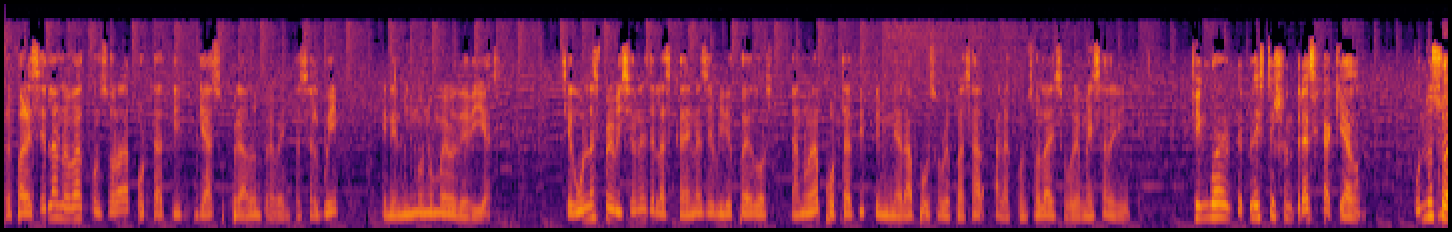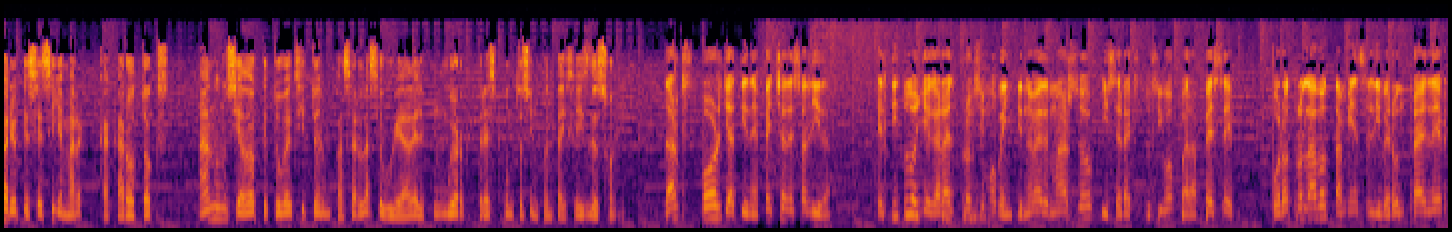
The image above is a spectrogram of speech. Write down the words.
Al parecer la nueva consola portátil ya ha superado en preventas al Wii en el mismo número de días. Según las previsiones de las cadenas de videojuegos, la nueva portátil terminará por sobrepasar a la consola de sobremesa de Nintendo. Firmware de PlayStation 3 hackeado. Un usuario que se hace llamar Kakarotox ha anunciado que tuvo éxito en pasar la seguridad del firmware 3.56 de Sony. Darksport ya tiene fecha de salida. El título llegará el próximo 29 de marzo y será exclusivo para PC. Por otro lado, también se liberó un tráiler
